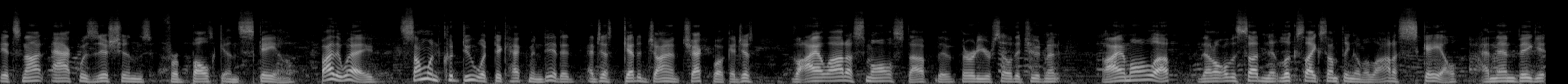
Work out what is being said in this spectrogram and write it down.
It's not acquisitions for bulk and scale. By the way, someone could do what Dick Heckmann did and, just get a giant checkbook and just buy a lot of small stuff, the 30 or so that you had meant, buy them all up. Then all of a sudden it looks like something of a lot of scale. And then big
